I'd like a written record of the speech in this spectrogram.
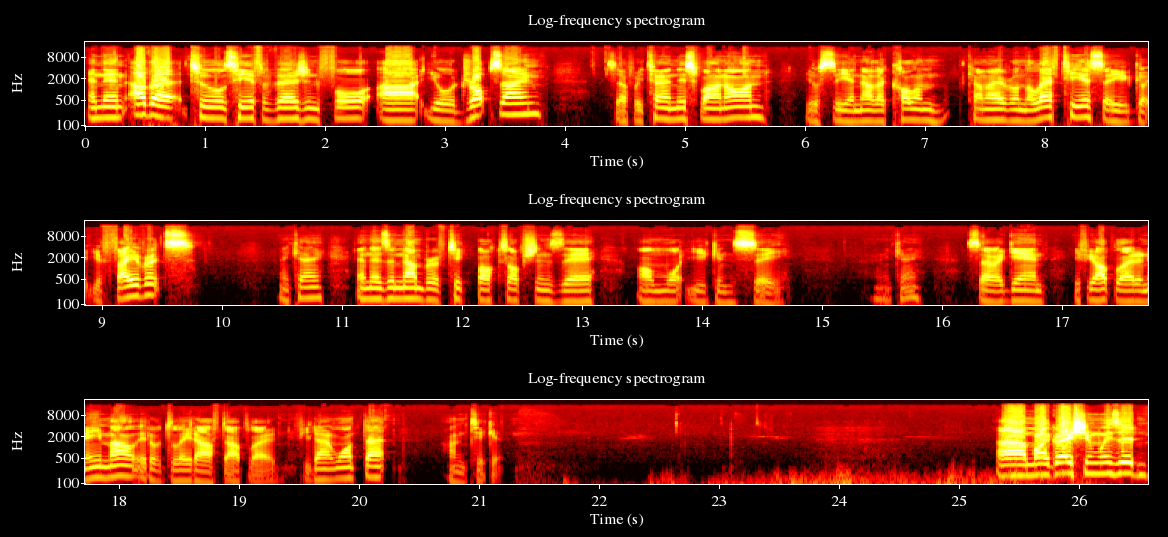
And then other tools here for version 4 are your drop zone. So if we turn this one on, you'll see another column come over on the left here. So you've got your favorites okay? And there's a number of tick box options there on what you can see okay? So again if you upload an email it'll delete after upload. If you don't want that untick it. Uh, migration wizard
